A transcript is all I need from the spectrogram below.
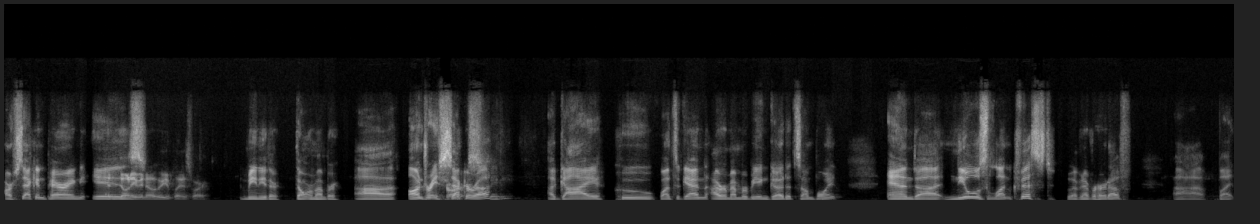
our second pairing I is don't even know who he plays for. me neither. Don't remember. Uh, Andre Sharks, Sekera, maybe? A guy who, once again, I remember being good at some point, and uh, Nils Lundkvist, who I've never heard of, uh, but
